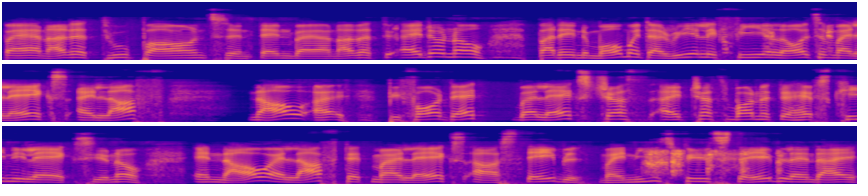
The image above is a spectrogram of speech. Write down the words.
by another two pounds and then by another two. I don't know, but in the moment I really feel also my legs. I love now. I, before that, my legs just I just wanted to have skinny legs, you know, and now I love that my legs are stable. My knees feel stable, and I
